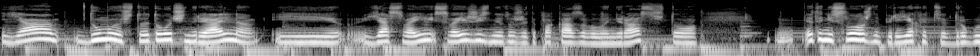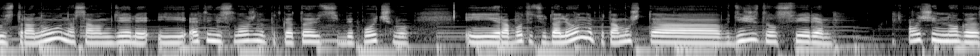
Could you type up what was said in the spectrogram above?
Я думаю, что это очень реально, и я своей, своей жизнью тоже это показывала не раз, что это несложно переехать в другую страну на самом деле, и это несложно подготовить себе почву и работать удаленно, потому что в digital сфере очень много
